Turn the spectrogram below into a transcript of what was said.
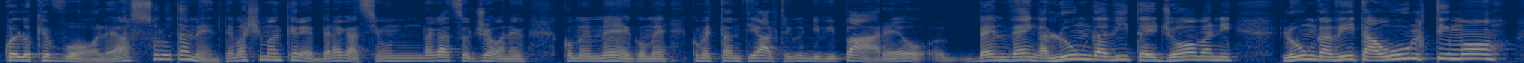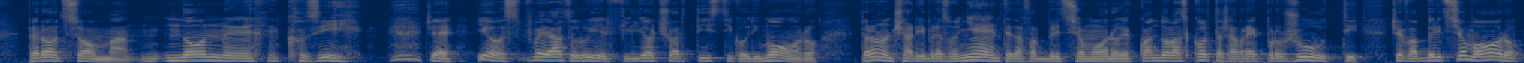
quello che vuole, assolutamente, ma ci mancherebbe ragazzi, un ragazzo giovane come me, come, come tanti altri, quindi vi pare, oh, ben venga, lunga vita ai giovani, lunga vita ultimo, però insomma non eh, così cioè, io ho spiegato lui è il figlioccio artistico di Moro, però non ci ha ripreso niente da Fabrizio Moro, che quando l'ascolta ci avrei prosciutti. Cioè, Fabrizio Moro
